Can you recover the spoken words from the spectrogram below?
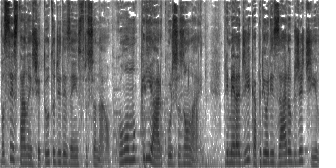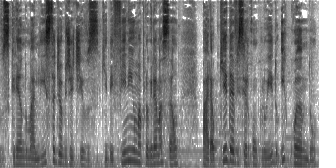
Você está no Instituto de Desenho Instrucional. Como criar cursos online? Primeira dica: priorizar objetivos, criando uma lista de objetivos que definem uma programação para o que deve ser concluído e quando.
